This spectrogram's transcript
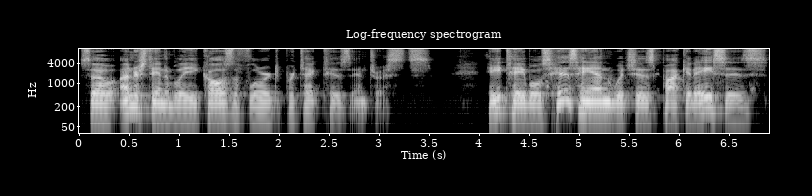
So, understandably, he calls the floor to protect his interests. He tables his hand, which is pocket aces,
